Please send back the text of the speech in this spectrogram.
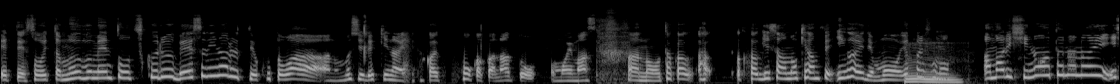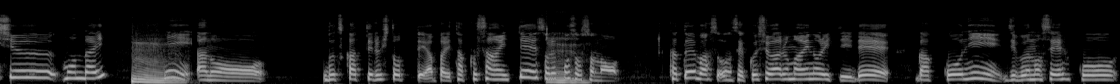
得てそういったムーブメントを作るベースになるっていうことはあの無視できない高い効果かなと思います。あの高高木さんのキャンペーン以外でもやっぱりその、うん、あまり日の当たらないイシュー問題に、うん、あのぶつかってる人ってやっぱりたくさんいてそれこそその、例えばそのセクシュアルマイノリティで学校に自分の制服を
